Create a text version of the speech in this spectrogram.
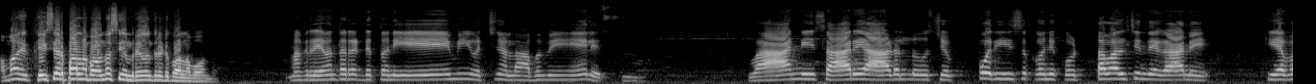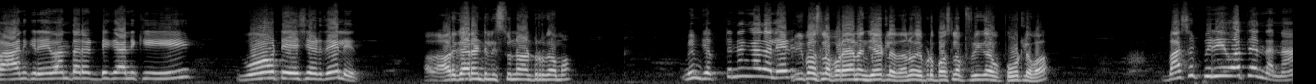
అమ్మ కేసీఆర్ పాలన బాగుందా? సీఎం రేవంత్ రెడ్డి పాలన బాగుందా? మాకు రేవంత్ రెడ్డితో ఏమీ వచ్చిన లాభమే లేదు. వాణ్ణి సారి ఆడళ్ళు చెప్పు తీసుకొని కొట్టవలసిందే కానీ వానికి రేవంత్ రెడ్డి గానికి ఓటు వేసేదే లేదు ఆరు గ్యారెంటీలు ఇస్తున్నా అంటారు అమ్మా? మేము చెప్తున్నాం కదా లేడీ ఫ్రీ బస్సులో ప్రయాణం చేయట్లేదా? నువ్వు ఎప్పుడు బస్సులో ఫ్రీగా పోవట్లేవా? బస్సు పిరిగి పోతుందన్నా?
